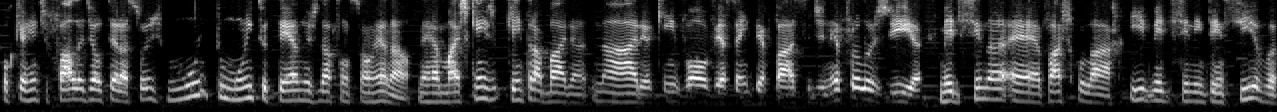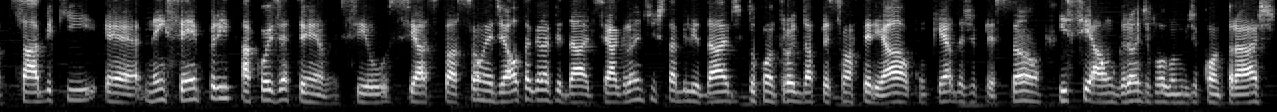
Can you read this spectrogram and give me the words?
porque a gente fala de alterações muito, muito tênues da função renal. Né? Mas quem, quem trabalha na área que envolve essa interface de nefrologia, medicina é, vascular e medicina intensiva, sabe que é, nem sempre a coisa é tênue. Se, o, se a situação é de alta gravidade, se há grande instabilidade do controle da pressão arterial, com quedas de pressão, e se há um grande volume de contraste,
